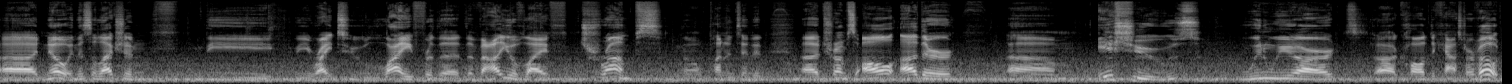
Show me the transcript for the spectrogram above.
uh, no, in this election, the the right to life or the, the value of life trumps, no pun intended, uh, trumps all other um, issues when we are uh, called to cast our vote.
